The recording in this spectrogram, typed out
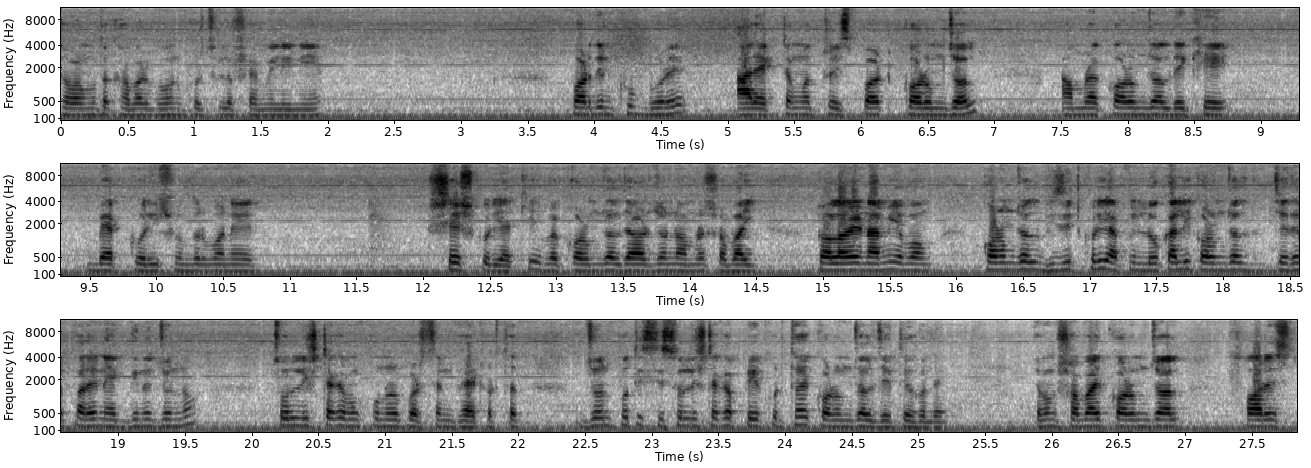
সবার মতো খাবার গ্রহণ করছিল ফ্যামিলি নিয়ে। পরদিন খুব ভোরে আর একটা মাত্র স্পট করম জল আমরা করম জল দেখে ব্যাক করি সুন্দরবনের শেষ করি আর কি। এবার করমজল যাওয়ার জন্য আমরা সবাই ট্রলারে নামি এবং করমজল ভিজিট করি। আপনি লোকালি করমজল যেতে পারেন একদিনের জন্য। চল্লিশ টাকা এবং পনেরো পার্সেন্ট ভ্যাট। অর্থাৎ জন প্রতি ছেচল্লিশ টাকা পে করতে হয় করমজল যেতে হলে। এবং সবাই করমজল ফরেস্ট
